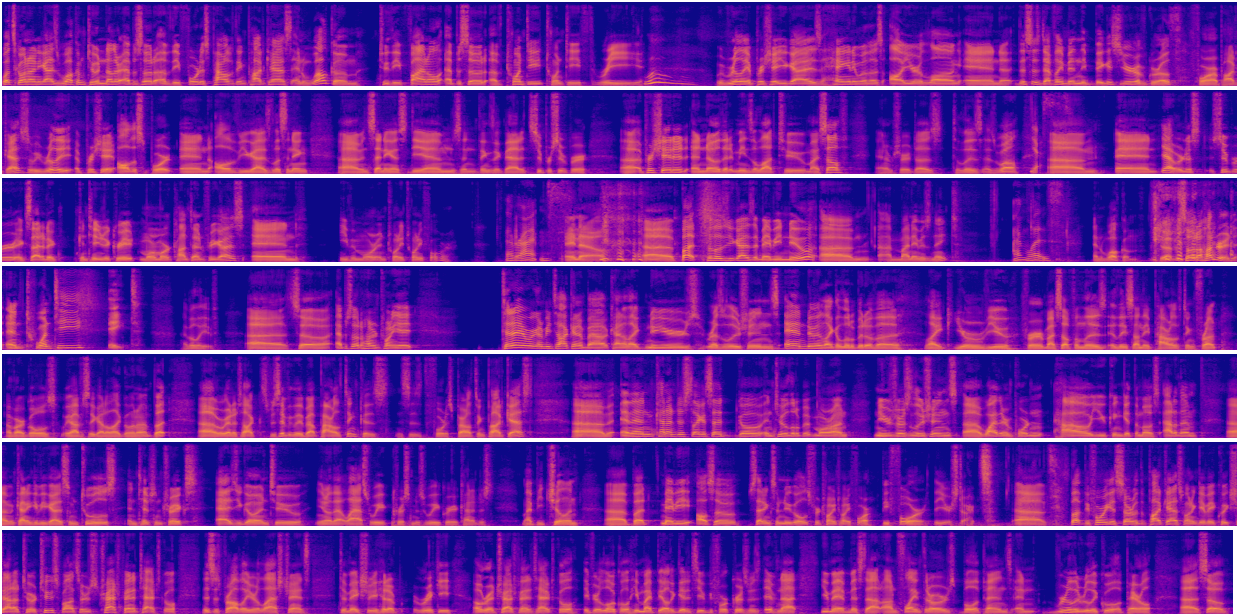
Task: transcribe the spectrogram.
What's going on, you guys? Welcome to another episode of the Fortis Powerlifting Podcast, and welcome to the final episode of 2023. Woo! We really appreciate you guys hanging in with us all year long, and uh, this has definitely been the biggest year of growth for our podcast. So we really appreciate all the support and all of you guys listening um, and sending us DMs and things like that. It's super, super uh, appreciated, and know that it means a lot to myself, and I'm sure it does to Liz as well. Yes. Um, and yeah, we're just super excited to continue to create more and more content for you guys, and even more in 2024. That rhymes. I know. uh, but for those of you guys that may be new, um, uh, my name is Nate, I'm Liz. and welcome to episode 128, I believe. Uh, so, episode 128. Today, we're going to be talking about kind of like New Year's resolutions and doing like a little bit of a like year review for myself and Liz, at least on the powerlifting front of our goals. We obviously got a lot going on, but uh, we're going to talk specifically about powerlifting because this is the Fortis Powerlifting Podcast. Um, and then kind of just like I said, go into a little bit more on New Year's resolutions, uh, why they're important, how you can get the most out of them, um, and kind of give you guys some tools and tips and tricks as you go into you know that last week, Christmas week, where you're kind of just might be chilling, uh, but maybe also setting some new goals for 2024 before the year starts. Uh, but before we get started with the podcast, I want to give a quick shout out to our two sponsors, Trash Panda Tactical. This is probably your last chance to make sure you hit up Ricky over at Trash Panda Tactical. If you're local, he might be able to get it to you before Christmas. If not, you may have missed out on flamethrowers, bullet pens, and really, really cool apparel. Uh, so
